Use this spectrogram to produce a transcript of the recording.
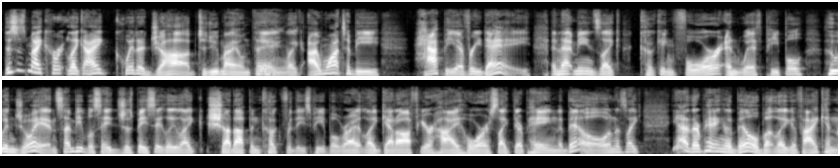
this is my career. Like, I quit a job to do my own thing. Yeah. Like, I want to be happy every day. And that means, like, cooking for and with people who enjoy it. And some people say just basically, like, shut up and cook for these people, right? Like, get off your high horse. Like, they're paying the bill. And it's like, yeah, they're paying the bill. But, like, if I can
